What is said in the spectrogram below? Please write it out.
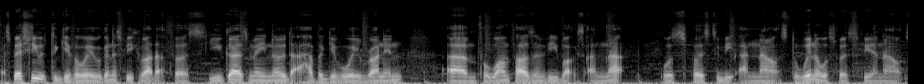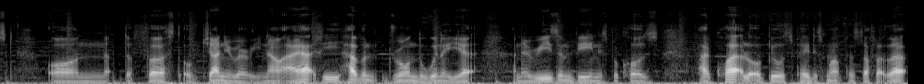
especially with the giveaway, we're going to speak about that first. You guys may know that I have a giveaway running um, for 1000 V-Bucks and that was supposed to be announced the winner was supposed to be announced on the 1st of January. Now I actually haven't drawn the winner yet and the reason being is because I've had quite a lot of bills to pay this month and stuff like that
